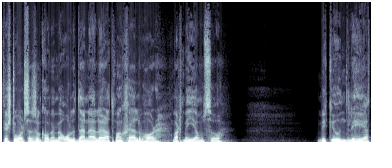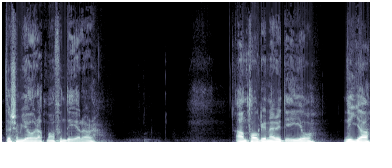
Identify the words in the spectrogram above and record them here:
förståelse som kommer med åldern eller att man själv har varit med om så mycket underligheter som gör att man funderar. Antagligen är det det och nya,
